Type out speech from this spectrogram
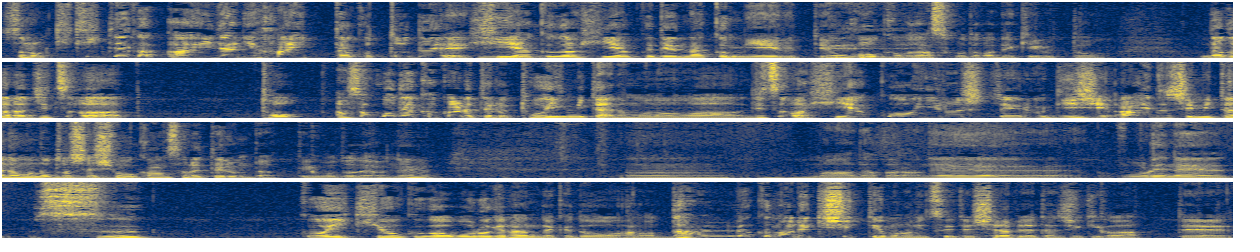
その聞き手が間に入ったことで飛躍が飛躍でなく見えるっていう効果を出すことができると、だから実はとあそこで書かれてる問いみたいなものは実は飛躍を許している疑似相づちみたいなものとして召喚されてるんだっていうことだよね。うん。まあだからね俺ねすっごい記憶がおぼろげなんだけどあの段落の歴史っていうものについて調べてた時期があって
